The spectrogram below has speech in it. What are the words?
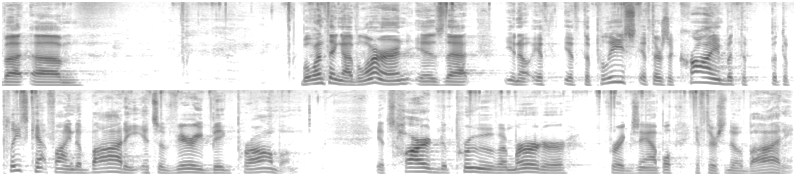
but, um, but one thing I've learned is that you know, if, if the police, if there's a crime, but the, but the police can't find a body, it's a very big problem. It's hard to prove a murder, for example, if there's no body.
